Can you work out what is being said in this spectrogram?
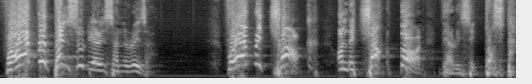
For every pencil, there is an eraser. For every chalk on the chalkboard, there is a duster.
